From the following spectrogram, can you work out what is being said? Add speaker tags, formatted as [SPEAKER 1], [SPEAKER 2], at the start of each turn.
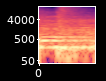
[SPEAKER 1] will.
